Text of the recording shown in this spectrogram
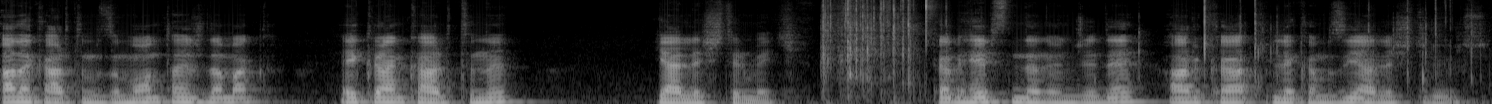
anakartımızı montajlamak, ekran kartını yerleştirmek. Tabi hepsinden önce de arka plakamızı yerleştiriyoruz.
